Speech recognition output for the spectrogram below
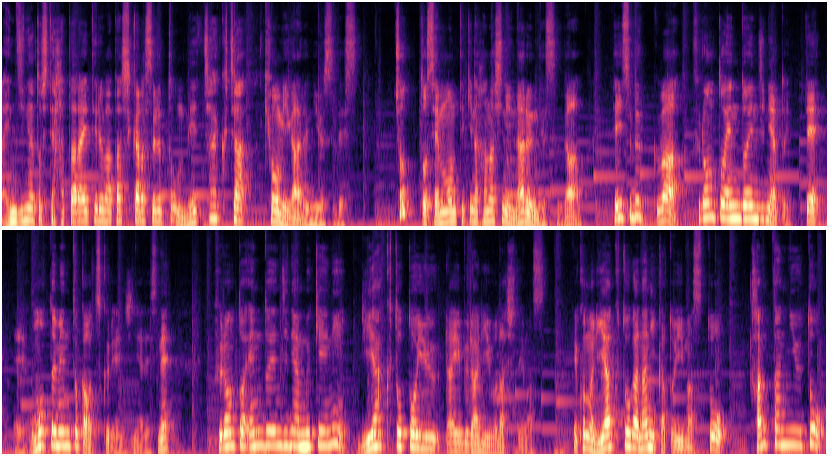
エンジニアとして働いてる私からするとめちゃくちゃ興味があるニュースです。ちょっと専門的な話になるんですが、Facebook はフロントエンドエンジニアといって、えー表面とかを作るエンジニアですね。フロントエンドエンジニア向けに React というライブラリを出しています。でこの React が何かと言いますと、簡単に言うと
